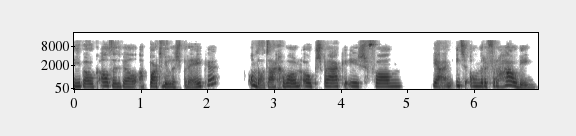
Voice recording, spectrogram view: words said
die we ook altijd wel apart willen spreken, omdat daar gewoon ook sprake is van ja, een iets andere verhouding.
